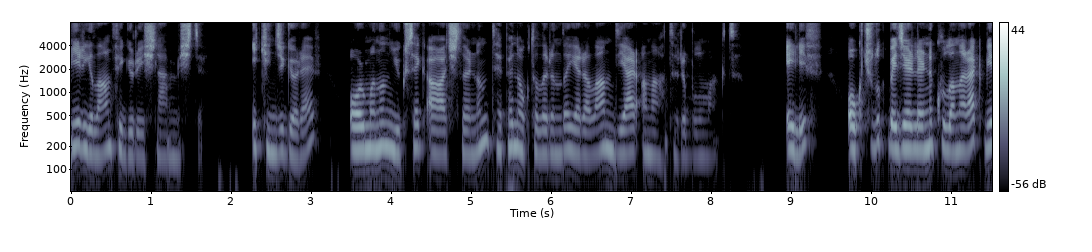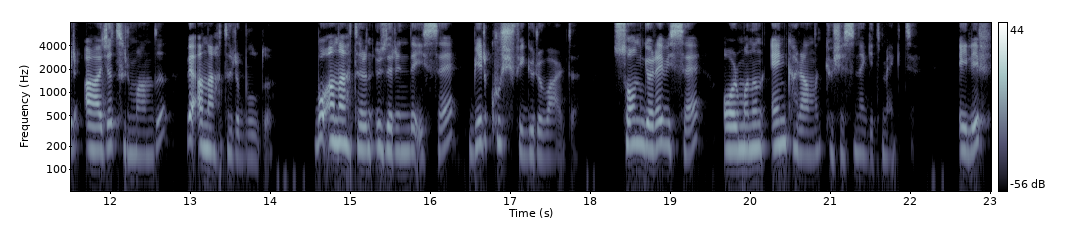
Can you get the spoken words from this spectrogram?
bir yılan figürü işlenmişti. İkinci görev, ormanın yüksek ağaçlarının tepe noktalarında yer alan diğer anahtarı bulmaktı. Elif, okçuluk becerilerini kullanarak bir ağaca tırmandı ve anahtarı buldu. Bu anahtarın üzerinde ise bir kuş figürü vardı. Son görev ise ormanın en karanlık köşesine gitmekti. Elif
